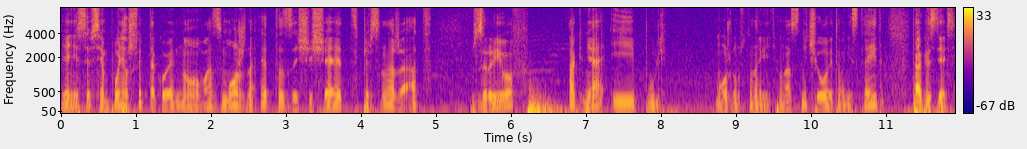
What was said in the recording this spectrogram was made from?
Я не совсем понял, что это такое, но, возможно, это защищает персонажа от взрывов огня и пуль можно установить. У нас ничего этого не стоит. Так, здесь.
